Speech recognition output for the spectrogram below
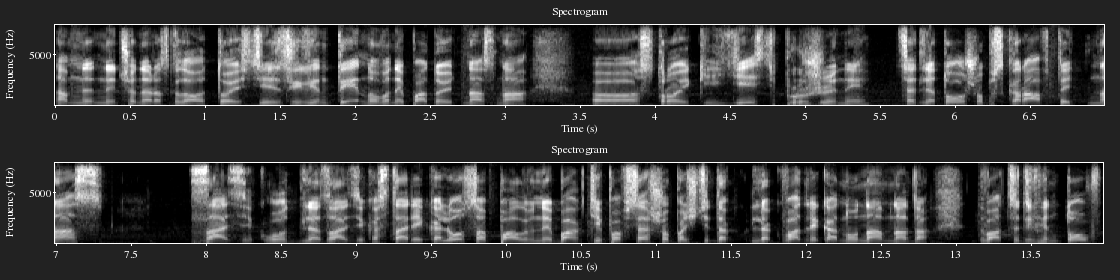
нам нічого не розказали. Тобто є гвинти, але вони падають нас на е, стройки. Є пружини. Це для того, щоб скрафтити нас зазік. Вот, для зазіка. Старі колеса, паливний бак, типу все, що почти для квадрика, ну нам треба 20 гвинтов,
